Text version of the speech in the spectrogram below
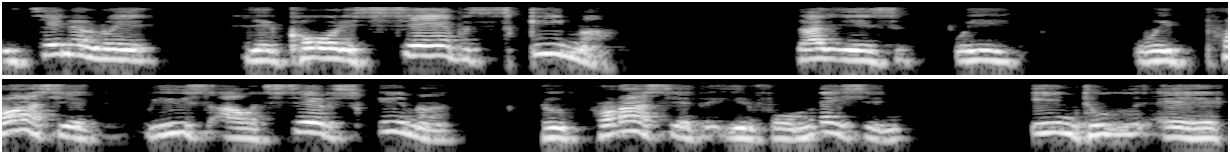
We generate they call it self schema. That is, we we process use our self schema to process the information into a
